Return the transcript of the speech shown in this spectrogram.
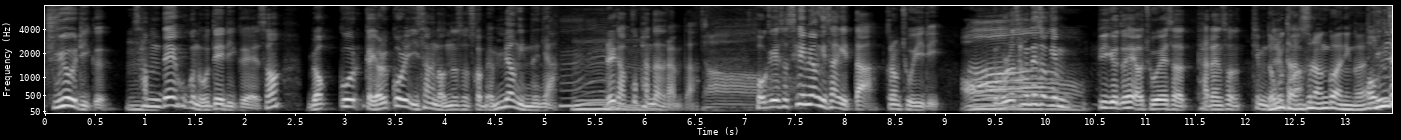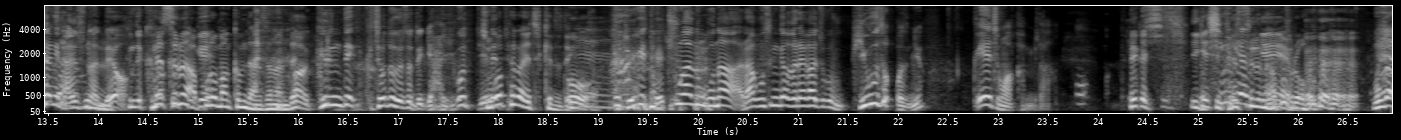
주요 리그 음. 3대 혹은 5대 리그에서 몇 골, 그러니까 10골 이상 넣는 선수가 몇 명 있느냐를 음. 갖고 판단을 합니다. 아. 거기에서 3명 이상 있다. 그럼 조 1위. 아. 물론 상대적인 비교도 해요. 조에서 다른 선 팀들 너무 단순한 거 아닌가요? 어, 굉장히 그러니까- 단순한데요. 근데 그만큼 패스는 그게- 앞으로만큼 단순한데 어, 그런데 그- 저도 그래서 야 이거 얘네 주바페가 예측해도 되겠 어, 네. 되게 대충 하는구나라고 생각을 해가지고 비웃었거든요. 꽤 정확합니다. 그러니까 이게 역시 신기한 게 앞으로. 뭔가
